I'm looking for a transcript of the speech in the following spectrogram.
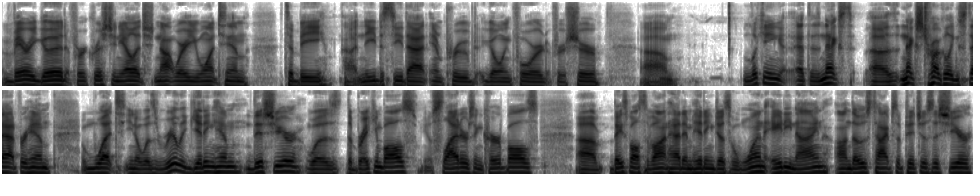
very good for Christian Yelich, not where you want him to be. Uh, need to see that improved going forward for sure. Um, looking at the next uh, next struggling stat for him, what you know was really getting him this year was the breaking balls, you know, sliders and curveballs. Uh, Baseball Savant had him hitting just 189 on those types of pitches this year,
